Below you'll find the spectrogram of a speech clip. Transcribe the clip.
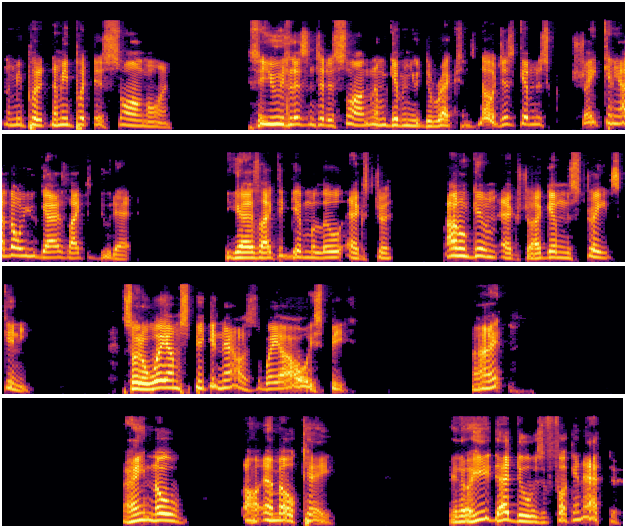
let me put it, let me put this song on." So you listen to the song, and I'm giving you directions. No, just give them the straight skinny. I know you guys like to do that. You guys like to give them a little extra. I don't give them extra. I give them the straight skinny. So the way I'm speaking now is the way I always speak. All right. I ain't no uh, MLK. You know, he that dude was a fucking actor.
